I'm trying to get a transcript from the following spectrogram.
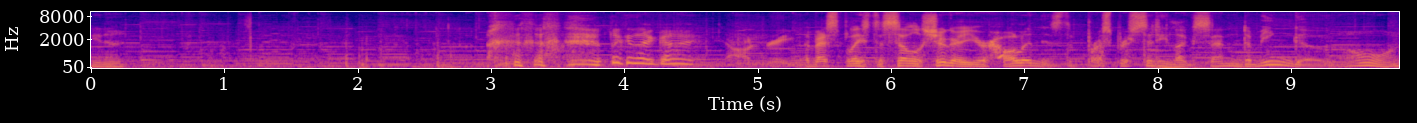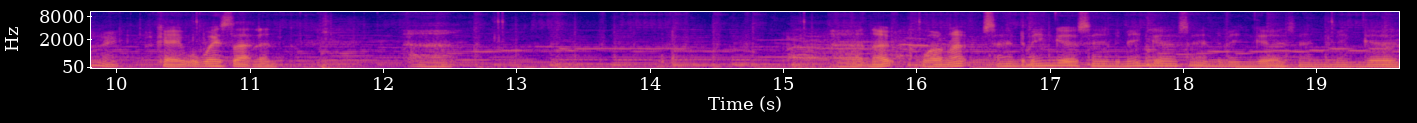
you know. Look at that guy. The best place to sell sugar you're hauling is the prosperous city like San Domingo. Oh, alright. Okay, well, where's that then? No, well, no. San Domingo, San Domingo, San Domingo, San Domingo.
